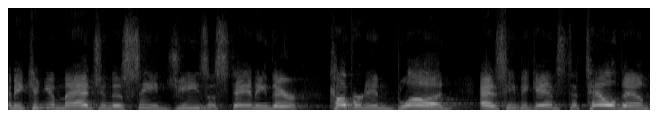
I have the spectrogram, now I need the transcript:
I mean, can you imagine this scene? Jesus standing there covered in blood as he begins to tell them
